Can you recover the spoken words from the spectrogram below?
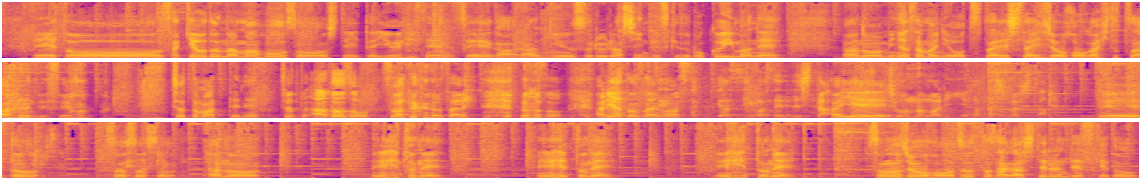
えーと先ほど生放送をしていた夕日先生が乱入するらしいんですけど僕今ねあの皆様にお伝えしたい情報が一つあるんですよ。ちょっと待ってね。ちょっとあどうぞ。座ってください。どうぞ。ありがとうございます。さっきはすいませんでした。はいいえいえ。超なまりやらかしました。えーとそうそうそう。あのえっ、とねえっ、とねえっ、とねその情報をずっと探してるんですけど。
